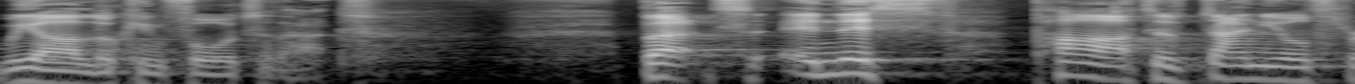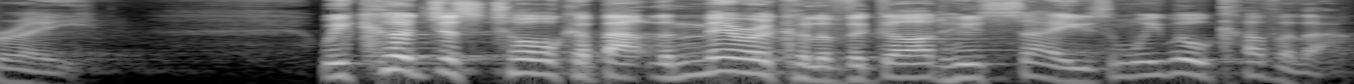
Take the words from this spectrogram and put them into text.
We are looking forward to that. But in this part of Daniel 3, we could just talk about the miracle of the God who saves, and we will cover that.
